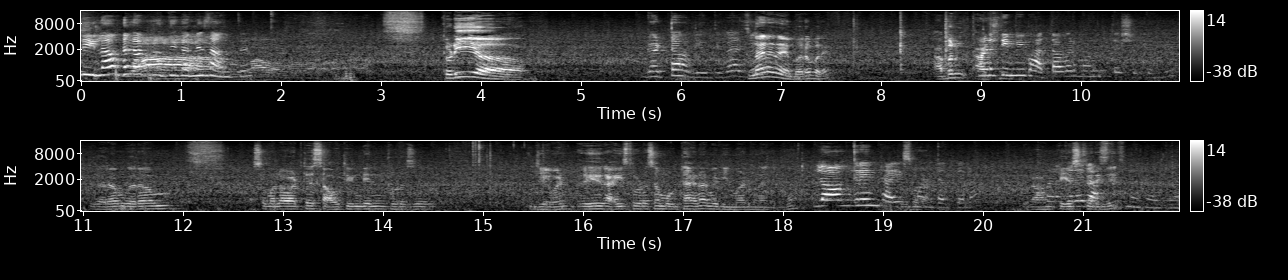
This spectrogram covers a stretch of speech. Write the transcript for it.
दिला मला कृतिकाने सांगते. थोडी घट्ट हवी होती का अजून? नाही नाही नाही बरोबर आहे. आपण पण ती actually मी भातावर म्हणून तशी केली. गरम गरम असं मला वाटतं साऊथ इंडियन थोडंसं जेवण. हे राईस थोडासा मोठा आहे ना मी डिमांड ना लॉंग ग्रेन राईस म्हणतात त्याला. राम पण टेस्ट जास्तच मोठा होतो.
